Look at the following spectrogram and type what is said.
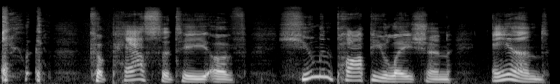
capacity of human population and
